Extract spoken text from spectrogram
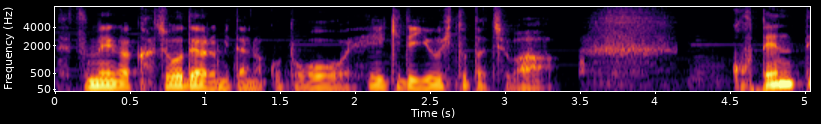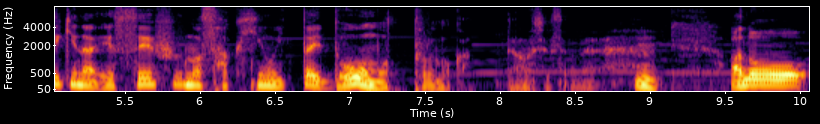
説明が過剰であるみたいなことを平気で言う人たちは古典的な SF の作品を一体どう思っとるのかって話ですよね。あの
